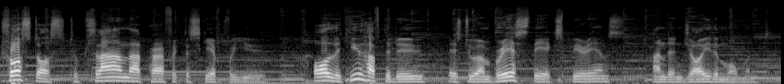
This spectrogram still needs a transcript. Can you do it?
Trust us to plan that perfect escape for you. All that you have to do is to embrace the experience and enjoy the moment.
